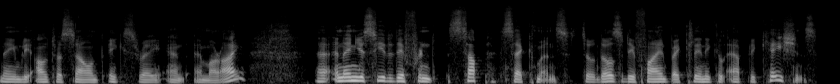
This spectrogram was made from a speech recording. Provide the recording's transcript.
namely ultrasound, X-ray, and MRI. Uh, and then you see the different sub-segments. So those are defined by clinical applications.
